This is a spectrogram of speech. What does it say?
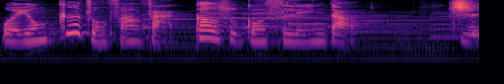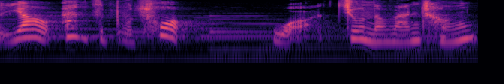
我用各种方法告诉公司领导，只要案子不错，我就能完成。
